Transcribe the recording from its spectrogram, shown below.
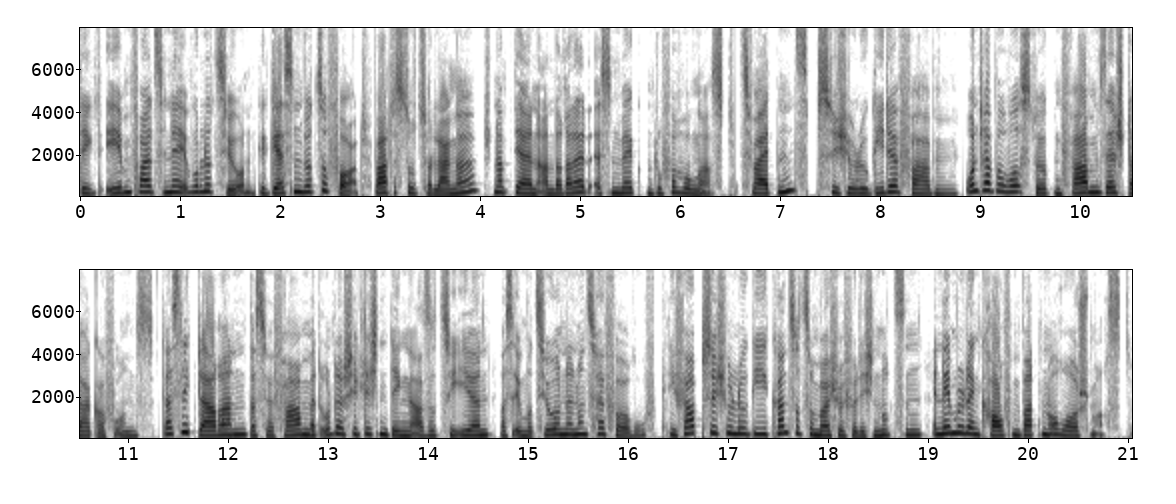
liegt ebenfalls in der Evolution. Gegessen wird sofort. Wartest du zu lange, schnappt dir ein anderer dein Essen weg und du verhungerst. Zweitens, Psychologie der Farben. Unterbewusst wirken Farben sehr stark auf uns. Das liegt daran, dass wir Farben mit unterschiedlichen Dingen assoziieren, was Emotionen in uns uns hervorruft. Die Farbpsychologie kannst du zum Beispiel für dich nutzen, indem du den Kaufen-Button orange machst.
